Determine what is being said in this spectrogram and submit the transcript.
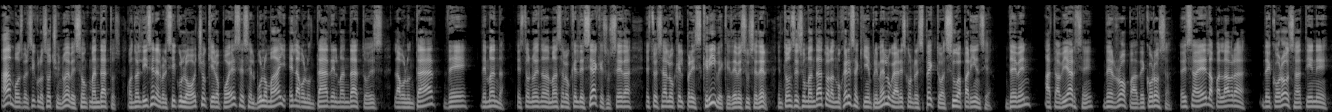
Ambos, versículos 8 y 9, son mandatos. Cuando él dice en el versículo 8, quiero pues, es el bulomai, es la voluntad del mandato, es la voluntad de demanda. Esto no es nada más a lo que Él desea que suceda, esto es algo que Él prescribe que debe suceder. Entonces su mandato a las mujeres aquí en primer lugar es con respecto a su apariencia. Deben ataviarse de ropa decorosa. Esa es la palabra decorosa, tiene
